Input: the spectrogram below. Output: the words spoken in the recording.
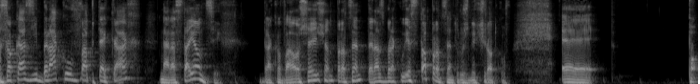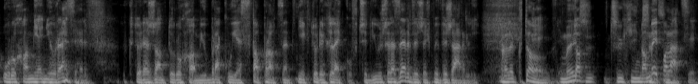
Z okazji braków w aptekach narastających. Brakowało 60%, teraz brakuje 100% różnych środków. E, po uruchomieniu rezerw które rząd uruchomił, brakuje 100% niektórych leków, czyli już rezerwy żeśmy wyżarli. Ale kto? E, my to, czy, czy Chińczycy? No my Polacy.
